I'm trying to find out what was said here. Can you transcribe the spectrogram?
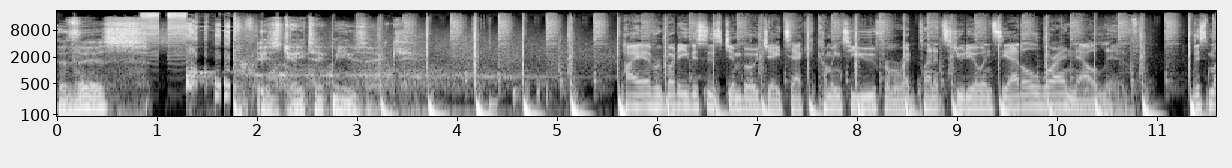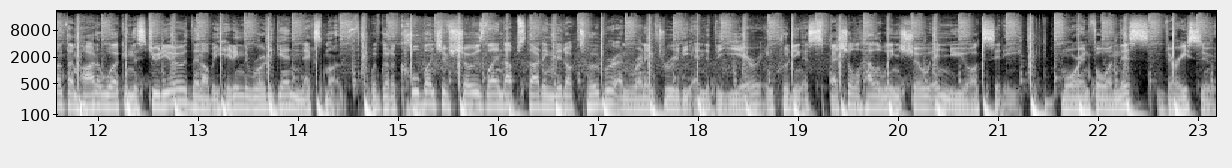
This is Jaytech Music. Hi, everybody. This is Jimbo Jaytech coming to you from Red Planet Studio in Seattle, where I now live. This month I'm hard at work in the studio, then I'll be hitting the road again next month. We've got a cool bunch of shows lined up starting mid October and running through to the end of the year, including a special Halloween show in New York City. More info on this very soon.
